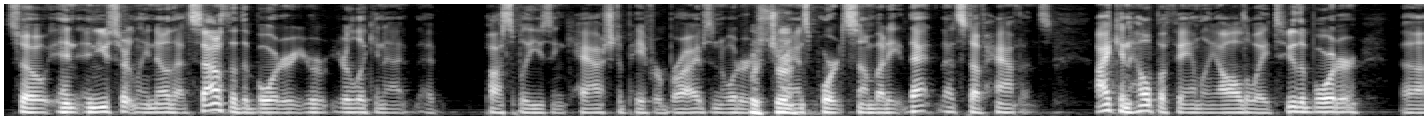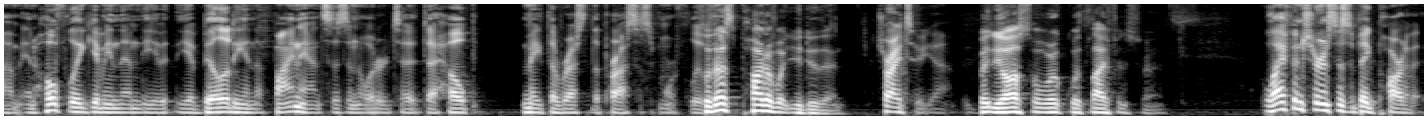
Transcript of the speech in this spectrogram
So, and, and you certainly know that south of the border, you're, you're looking at, at possibly using cash to pay for bribes in order For to sure. transport somebody. That that stuff happens. I can help a family all the way to the border, um, and hopefully giving them the the ability and the finances in order to to help make the rest of the process more fluid. So that's part of what you do then. Try to, yeah. But you also work with life insurance. life insurance is a big part of it.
